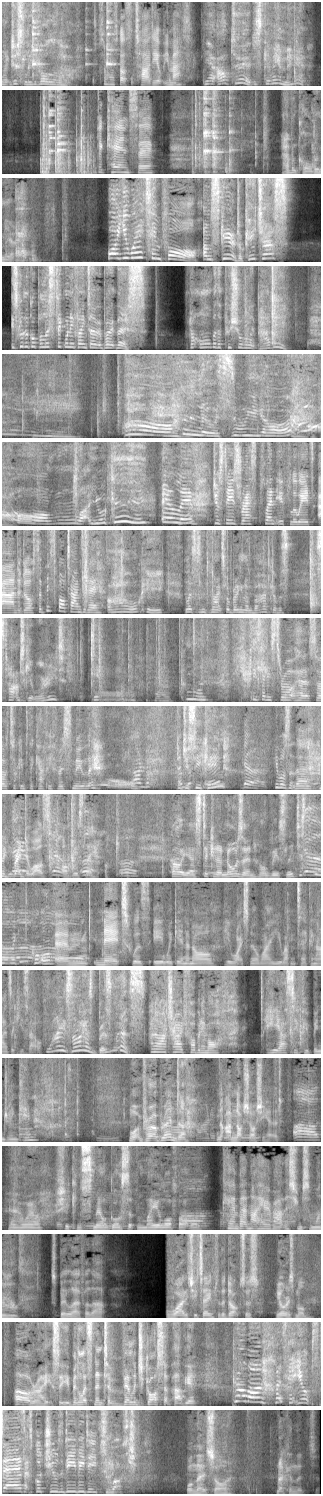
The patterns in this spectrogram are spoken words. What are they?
Like, just leave all of that. Someone's got to tidy up your mess. Yeah, I'll do it. Just give me a minute. What did Cain say? I haven't called him yet. What are you waiting for? I'm scared, okay, Chas? He's gonna go ballistic when he finds out about this. Not all with a pushover like Paddy. Oh, hello, sweetheart. Oh, mwah, are you okay? He'll live. Just needs rest, plenty of fluids, and a dose of this four times a day. Oh, okay. Listen, thanks for bringing him back. I was starting to get worried. Yeah. Come on. He said his throat hurt, so I took him to the cafe for a smoothie. Oh. Did you see Cain? Yeah. He wasn't there. I mean, Brenda was, obviously. Oh, yeah, sticking her nose in, obviously. Just cut off. Um, Nate was earwigging and all. He wanted to know why you hadn't taken Isaac yourself. Why? It's not his business. I know, I tried fobbing him off. He asked if you'd been drinking. What, in front of Brenda? No, I'm not sure she heard. Yeah, well, she can smell gossip a mile off that one. Cain better not hear about this from someone else. It's a bit late for that. Why did she take him to the doctors? You're his mum. All right, so you've been listening to village gossip, have you? Come on, let's get you upstairs. Let's go choose a DVD to watch. Well, Nate saw her. Reckon that... Uh...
